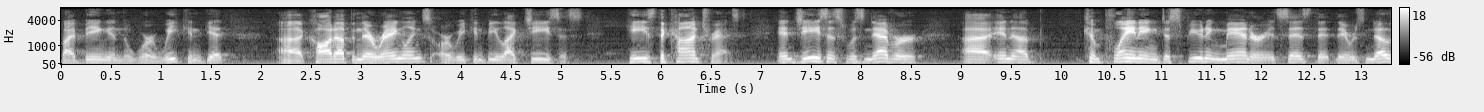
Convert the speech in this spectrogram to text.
by being in the Word. We can get uh, caught up in their wranglings, or we can be like Jesus. He's the contrast. And Jesus was never uh, in a complaining, disputing manner. It says that there was no,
